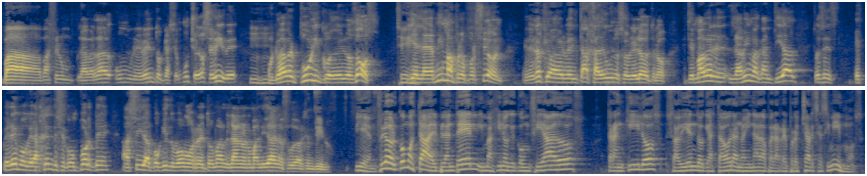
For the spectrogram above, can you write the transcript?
va, va a ser, un, la verdad, un evento que hace mucho no se vive, porque va a haber público de los dos y en la misma proporción. No es que va a haber ventaja de uno sobre el otro, este, va a haber la misma cantidad. Entonces, esperemos que la gente se comporte así de a poquito podemos retomar la normalidad en el fútbol argentino. Bien, Flor, ¿cómo está el plantel? Imagino que confiados, tranquilos, sabiendo que hasta ahora no hay nada para reprocharse a sí mismos.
